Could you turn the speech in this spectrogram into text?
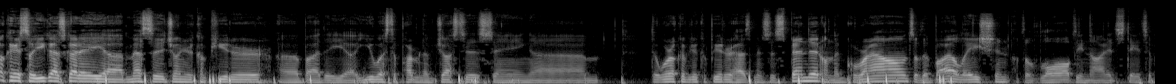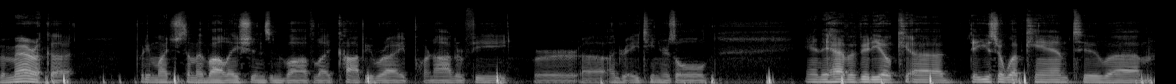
Okay, so you guys got a uh, message on your computer uh, by the uh, U.S. Department of Justice saying um, the work of your computer has been suspended on the grounds of the violation of the law of the United States of America. Pretty much some of the violations involve like copyright, pornography for uh, under 18 years old, and they have a video. Uh, they use their webcam to um,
